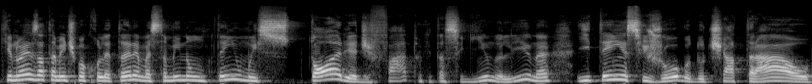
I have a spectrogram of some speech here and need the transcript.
que não é exatamente uma coletânea, mas também não tem uma história de fato que está seguindo ali, né? E tem esse jogo do teatral,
